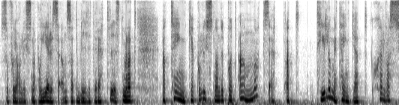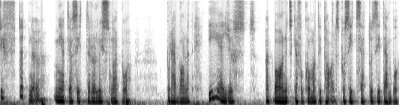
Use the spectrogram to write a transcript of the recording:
så får jag lyssna på er sen så att det blir lite rättvist. Men att, att tänka på lyssnandet på ett annat sätt. Att till och med tänka att själva syftet nu med att jag sitter och lyssnar på, på det här barnet är just att barnet ska få komma till tals på sitt sätt och sitt tempo.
